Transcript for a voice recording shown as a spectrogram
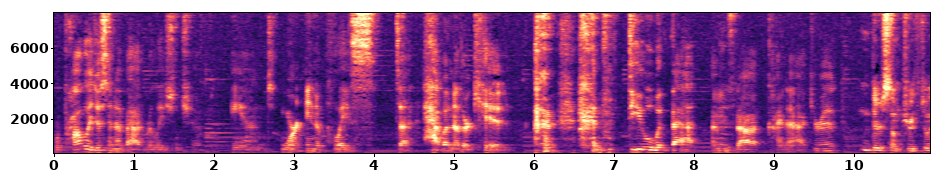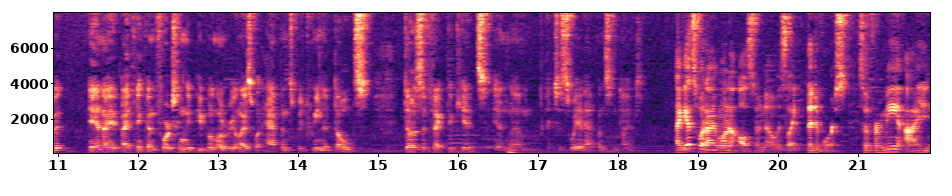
were probably just in a bad relationship and weren't in a place to have another kid and deal with that. I mean, is that kind of accurate? There's some truth to it, and I, I think unfortunately people don't realize what happens between adults does affect the kids, and um, it's just the way it happens sometimes. I guess what I want to also know is like the divorce. So for me, I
